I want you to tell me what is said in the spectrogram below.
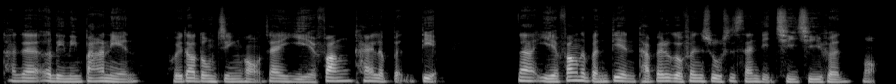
他在二零零八年。回到东京哦，在野方开了本店。那野方的本店，它被那个分数是三点七七分哦。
